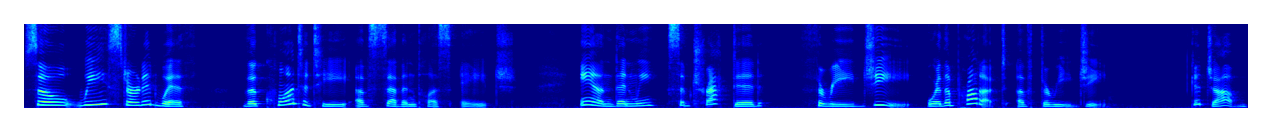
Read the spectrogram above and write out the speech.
So we started with the quantity of 7 plus h, and then we subtracted 3g, or the product of 3g. Good job.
